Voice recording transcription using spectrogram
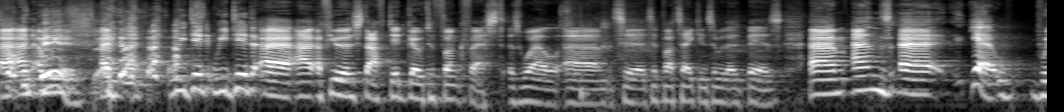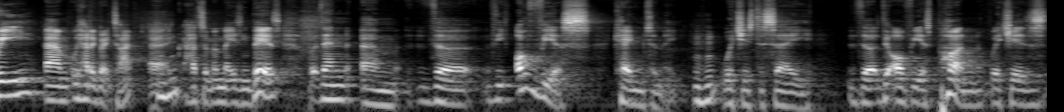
Uh, and, and we, and, uh, we did, we did. Uh, a few of the staff did go to Funk Fest as well um, to, to partake in some of those beers. Um, and uh, yeah, we um, we had a great time. Uh, Had some amazing beers. But then um, the the obvious came to me, which is to say the the obvious pun, which is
